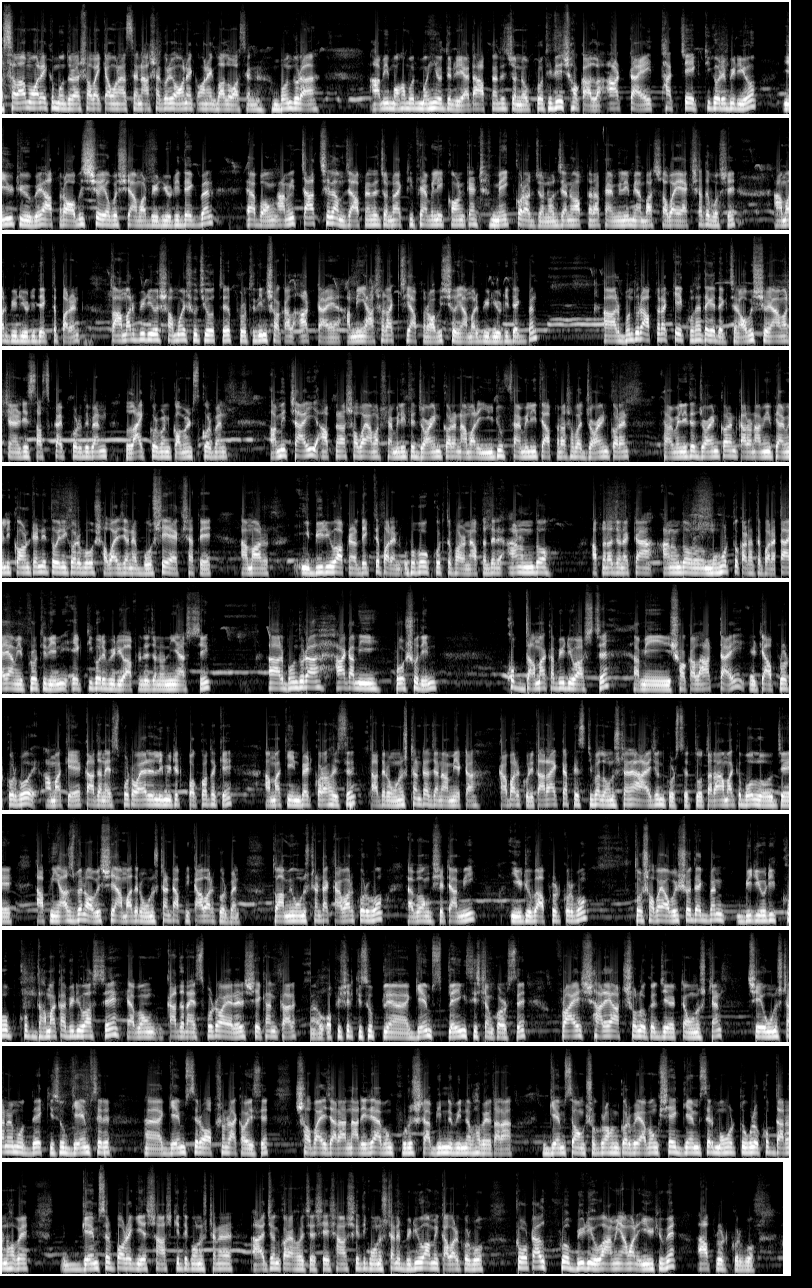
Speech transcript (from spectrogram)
আসসালামু আলাইকুম বন্ধুরা, সবাই কেমন আছেন? আশা করি অনেক অনেক ভালো আছেন। বন্ধুরা, আমি মোহাম্মদ মহিউদ্দিন রিয়াদ, আপনাদের জন্য প্রতিদিন সকাল আটটায় থাকছে একটি করে ভিডিও ইউটিউবে। আপনারা অবশ্যই অবশ্যই আমার ভিডিওটি দেখবেন এবং আমি চাচ্ছিলাম যে আপনাদের জন্য একটি ফ্যামিলি কন্টেন্ট মেক করার জন্য যেন আপনারা ফ্যামিলি মেম্বার সবাই একসাথে বসে আমার ভিডিওটি দেখতে পারেন। তো আমার ভিডিওর সময়সূচি হচ্ছে প্রতিদিন সকাল আটটায়। আমি আশা রাখছি আপনারা অবশ্যই আমার ভিডিওটি দেখবেন। আর বন্ধুরা, আপনারা কে কোথা থেকে দেখছেন? অবশ্যই আমার চ্যানেলটি সাবস্ক্রাইব করে দিবেন লাইক করবেন কমেন্টস করবেন। আমি চাই আপনারা সবাই আমার ফ্যামিলিতে জয়েন করেন, আমার ইউটিউব ফ্যামিলিতে আপনারা সবাই জয়েন করেন। ফ্যামিলিতে জয়েন করেন কারণ আমি ফ্যামিলি কন্টেন্টই তৈরি করব, সবাই যেন বসে একসাথে আমার এই ভিডিও আপনারা দেখতে পারেন, উপভোগ করতে পারেন, আপনাদের আনন্দ, আপনারা যেন একটা আনন্দ মুহূর্ত কাটাতে পারেন। তাই আমি প্রতিদিন একটি করে ভিডিও আপনাদের জন্য নিয়ে আসছি। আর বন্ধুরা, আগামী পরশু দিন খুব দামাকা ভিডিও আসছে। আমি সকাল আটটায় এটি আপলোড করব। আমাকে কাজানা স্পোর্ট অয়েল লিমিটেড পক্ষ থেকে আমাকে ইনভাইট করা হয়েছে। তাদের অনুষ্ঠানটা যেন আমি একটা কাভার করি। তারা একটা ফেস্টিভ্যাল অনুষ্ঠানের আয়োজন করছে। তো তারা আমাকে বলল যে, আপনি আসবেন, অবশ্যই আমাদের অনুষ্ঠানটা আপনি কাভার করবেন। তো আমি অনুষ্ঠানটা কাভার করব এবং সেটা আমি ইউটিউবে আপলোড করব। তো সবাই অবশ্যই দেখবেন, ভিডিওটি খুব খুব ধামাকা ভিডিও আসছে এবং কাজানা স্পোর্ট ওয়ারের সেখানকার অফিসের কিছু গেমস প্লেয়িং সিস্টেম করছে। প্রায় সাড়ে আটশো লোকের যে একটা অনুষ্ঠান, সেই অনুষ্ঠানের মধ্যে কিছু গেমসের গেমসের অপশন রাখা হয়েছে। সবাই যারা নারীরা এবং পুরুষরা ভিন্ন ভিন্নভাবে তারা গেমসে অংশগ্রহণ করবে এবং সেই গেমসের মুহূর্তগুলো খুব দারুণ হবে। গেমসের পরে গিয়ে সাংস্কৃতিক অনুষ্ঠানের আয়োজন করা হয়েছে। সেই সাংস্কৃতিক অনুষ্ঠানের ভিডিও আমি কভার করব। টোটাল পুরো ভিডিও আমি আমার ইউটিউবে আপলোড করব।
